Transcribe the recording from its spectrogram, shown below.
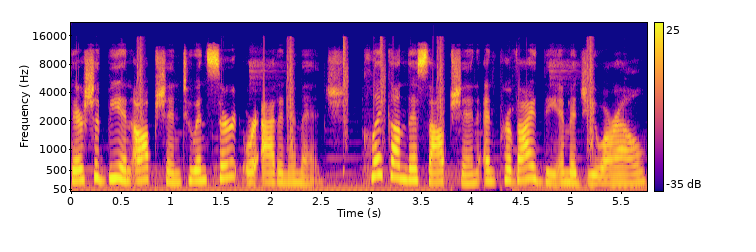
there should be an option to insert or add an image. Click on this option and provide the image URL.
